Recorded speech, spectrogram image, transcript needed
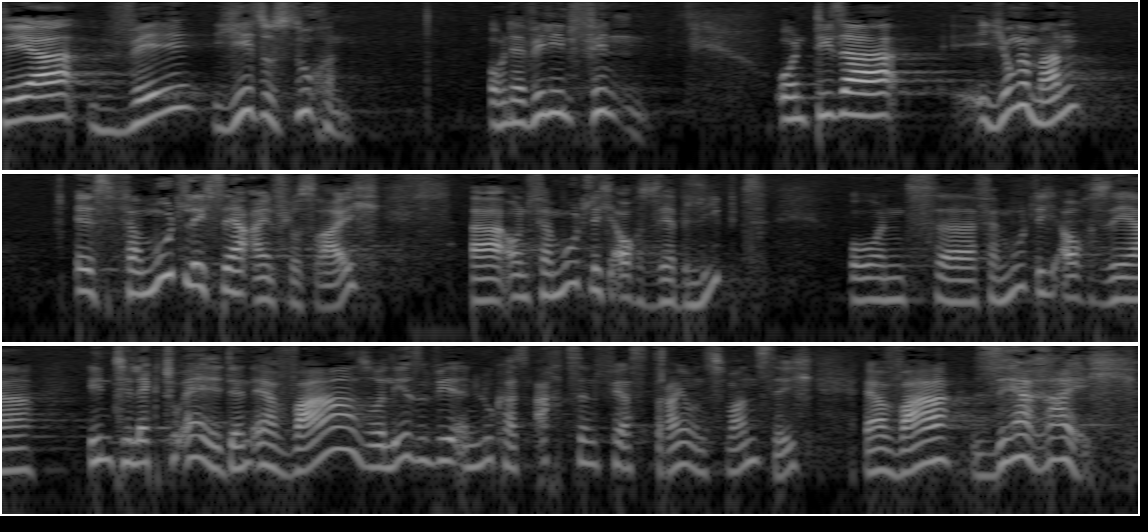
der will Jesus suchen und er will ihn finden. Und dieser junge Mann ist vermutlich sehr einflussreich äh, und vermutlich auch sehr beliebt und äh, vermutlich auch sehr intellektuell, denn er war, so lesen wir in Lukas 18, Vers 23, er war sehr reich.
